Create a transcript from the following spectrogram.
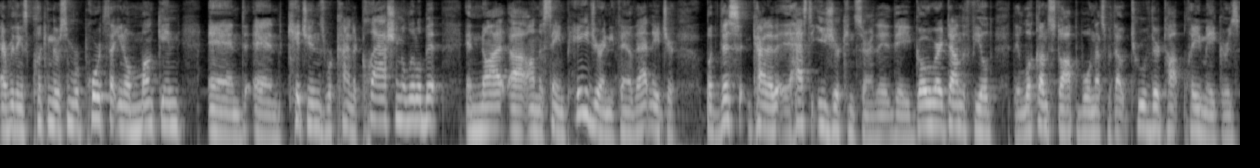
Everything's clicking. There were some reports that you know Monken and and Kitchens were kind of clashing a little bit and not uh, on the same page or anything of that nature. But this kind of it has to ease your concern. They, they go right down the field. They look unstoppable, and that's without two of their top playmakers.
